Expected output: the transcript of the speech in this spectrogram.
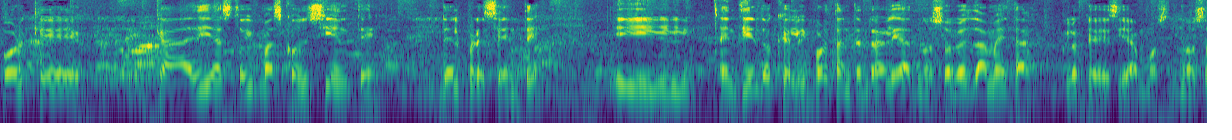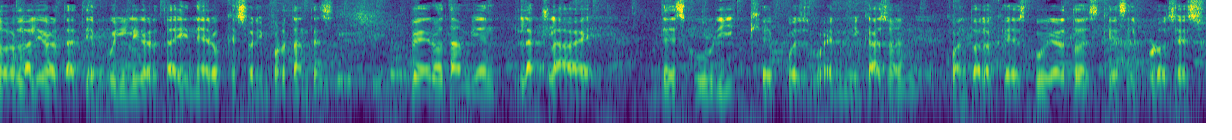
porque cada día estoy más consciente del presente y entiendo que lo importante en realidad no solo es la meta, lo que decíamos, no solo la libertad de tiempo y la libertad de dinero, que son importantes, pero también la clave descubrí que pues en mi caso en cuanto a lo que he descubierto es que es el proceso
